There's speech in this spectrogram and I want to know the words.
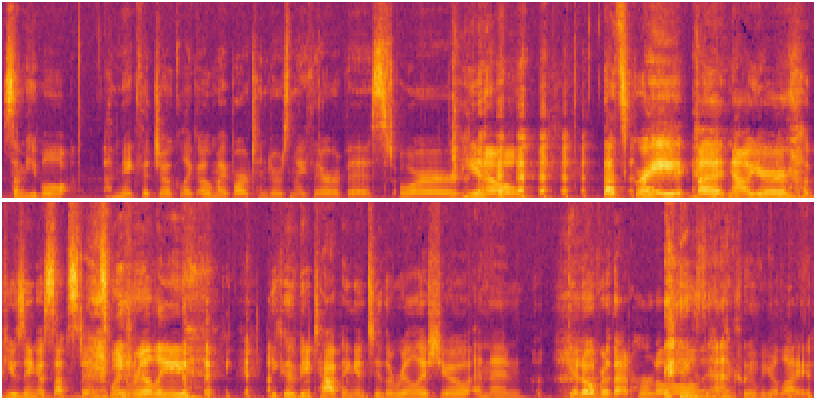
some people make the joke like, oh, my bartender's my therapist, or, you know, that's great, but now you're abusing a substance when really yeah. you could be tapping into the real issue and then get over that hurdle exactly. and improve your life.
